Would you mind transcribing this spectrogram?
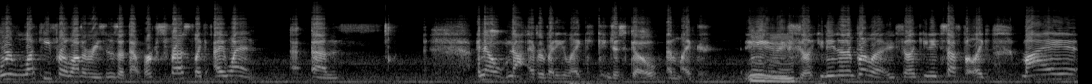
we're lucky for a lot of reasons that that works for us. Like I went um I know not everybody like can just go and like you, you Mhm. feel like you need an umbrella, you feel like you need stuff, but like my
